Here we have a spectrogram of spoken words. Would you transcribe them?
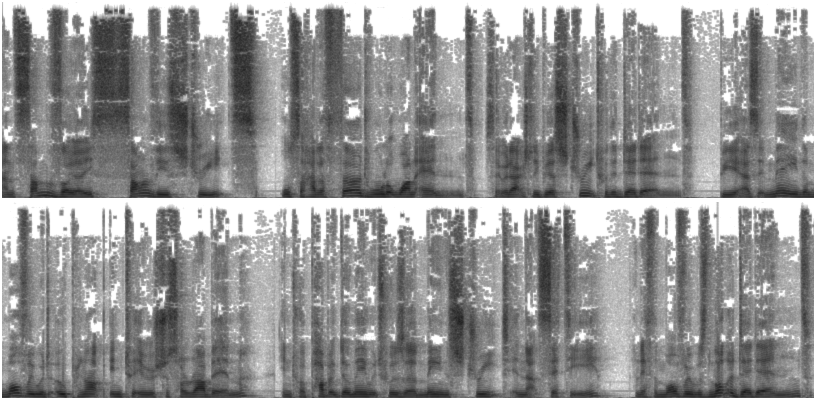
and some of some of these streets also had a third wall at one end, so it would actually be a street with a dead end. Be it as it may, the Movi would open up into Irishus Harabim, into a public domain which was a main street in that city. And if the Movi was not a dead end,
